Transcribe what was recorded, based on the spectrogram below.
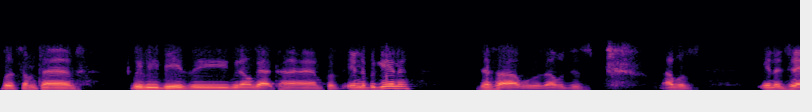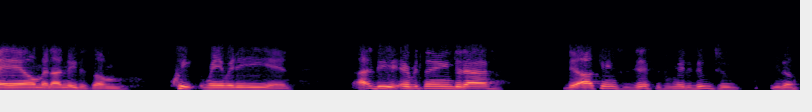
But sometimes we be busy, we don't got time. Because in the beginning, that's how I was. I was just, I was in a jam, and I needed some quick remedy, and I did everything that I, that Akeem suggested for me to do to, you know,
